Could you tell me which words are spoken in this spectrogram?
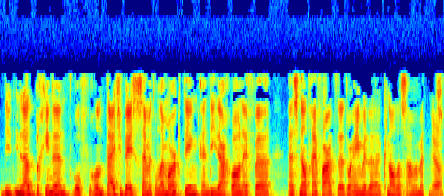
die inderdaad beginnend of al een tijdje bezig zijn met online marketing. En die daar gewoon even een sneltreinvaart eh, doorheen willen knallen samen met Ja. ons.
